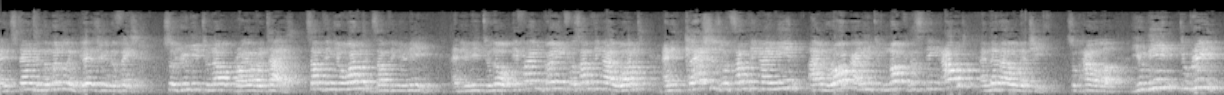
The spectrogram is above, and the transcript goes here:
And it stands in the middle and glares you in the face. So you need to now prioritize. Something you want and something you need. And you need to know, if I'm going for something I want, and it clashes with something I need, I'm wrong, I need to knock this thing out, and then I will achieve. Subhanallah. You need to breathe.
